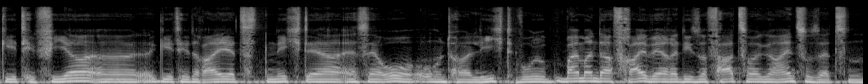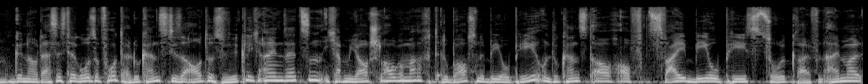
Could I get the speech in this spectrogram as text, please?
GT GT4, äh, GT3 jetzt nicht der SRO unterliegt, wobei man da frei wäre, diese Fahrzeuge einzusetzen. Genau, das ist der große Vorteil. Du kannst diese Autos wirklich einsetzen. Ich habe mich auch schlau gemacht. Du brauchst eine BOP und du kannst auch auf zwei BOPs zurückgreifen. Einmal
